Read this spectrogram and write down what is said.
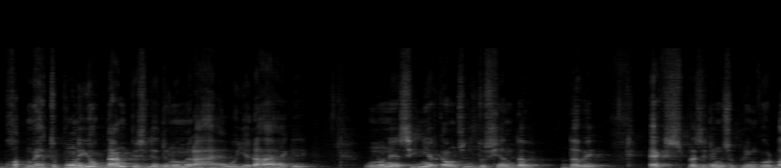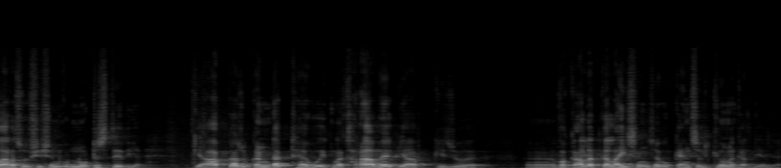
बहुत महत्वपूर्ण योगदान पिछले दिनों में रहा है, वो ये रहा है कि उन्होंने senior counsel Dushyant Dave ex president supreme court bar association को नोटिस दे दिया कि आपका जो कंडक्ट है वो इतना ख़राब है कि आपकी जो है वकालत का लाइसेंस है वो कैंसिल क्यों ना कर दिया जाए?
